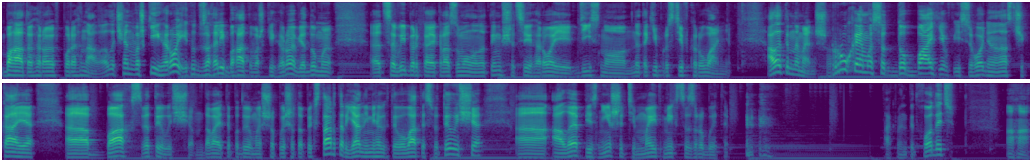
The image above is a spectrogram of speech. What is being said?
багато героїв перегнали. Але Чен важкий герой, і тут взагалі багато важких героїв. Я думаю, е, це вибірка якраз зумовлена тим, що ці герої дійсно не такі прості в керуванні. Але тим не менш, рухаємося до багів, і сьогодні на нас чекає а, баг святилища. Давайте подивимося, що пише Starter. Я не міг активувати святилище, а, але пізніше тіммейт міг це зробити. так, він підходить. Ага.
